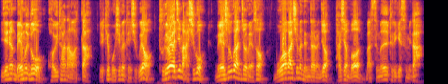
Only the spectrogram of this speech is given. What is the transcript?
이제는 매물도 거의 다 나왔다. 이렇게 보시면 되시고요. 두려워하지 마시고 매수 관점에서 모아가시면 된다는 점 다시 한번 말씀을 드리겠습니다.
